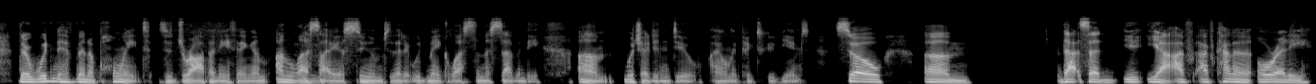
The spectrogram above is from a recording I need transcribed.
there wouldn't have been a point to drop anything un- unless Mm. I assumed that it would make less than a 70, um, which I didn't do. I only picked good games. So um, that said, yeah, I've I've kind of already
